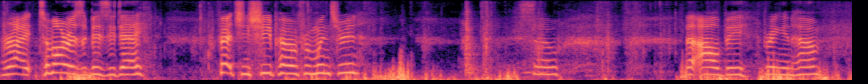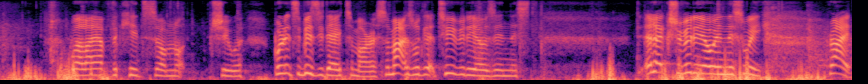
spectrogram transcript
Right, tomorrow's a busy day. Fetching sheep home from wintering. So, that I'll be bringing home. Well, I have the kids, so I'm not sure. But it's a busy day tomorrow, so might as well get two videos in this, an extra video in this week. Right,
